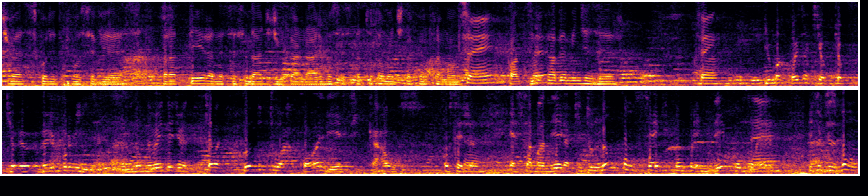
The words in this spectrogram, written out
tivesse escolhido que você viesse para ter a necessidade de encarnar e você está totalmente na contramão. Sim, pode Não ser. cabe a mim dizer. Sim. E uma coisa que eu, que eu, que eu- eu vejo por mim, né, no, no meu entendimento, que é, quando tu acolhe esse caos, ou seja, essa maneira que tu não consegue compreender como Sim. é, e tu diz, bom,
